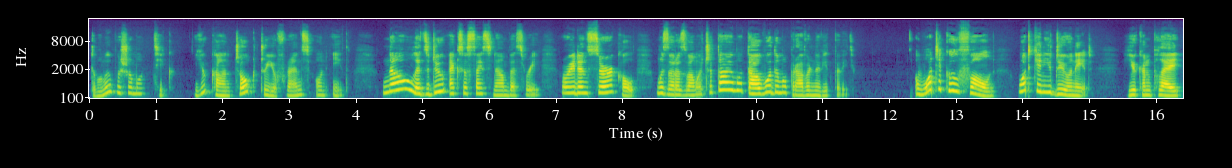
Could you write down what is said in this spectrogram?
Тому ми пишемо тік. You can't talk to your friends on it. Now let's do exercise number 3. Read and circle. Ми зараз з вами читаємо та вводимо правильну відповідь. What a cool phone! What can you do on it? You can play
